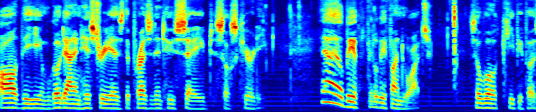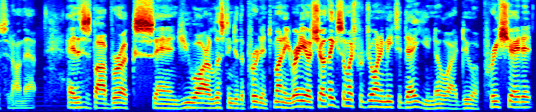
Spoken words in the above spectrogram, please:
all the and will go down in history as the president who saved Social Security. Yeah, it'll be it'll be fun to watch. So we'll keep you posted on that. Hey, this is Bob Brooks, and you are listening to the Prudent Money Radio Show. Thank you so much for joining me today. You know I do appreciate it.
